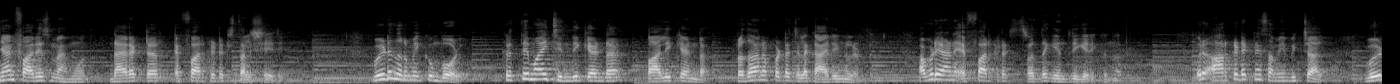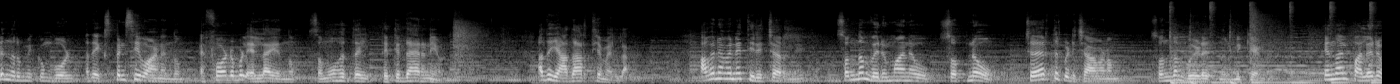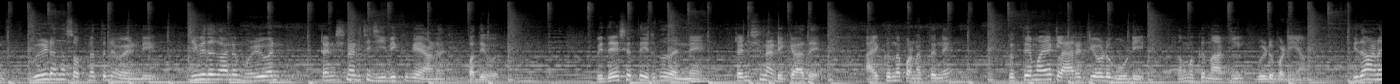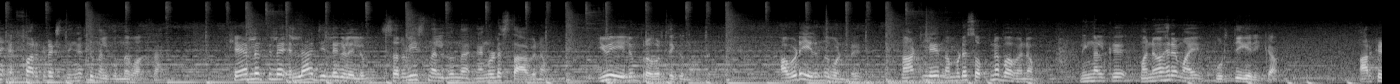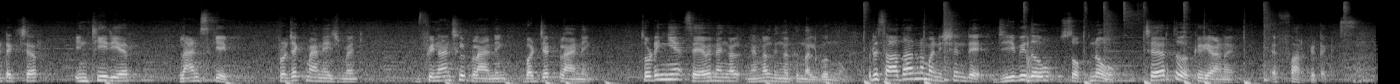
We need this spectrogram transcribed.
ഞാൻ Faris Mehmood director F architects Thalassery. വീട് നിർമ്മിക്കുമ്പോൾ കൃത്യമായി ചിന്തിക്കേണ്ട പാലിക്കേണ്ട പ്രധാനപ്പെട്ട ചില കാര്യങ്ങളുണ്ട്. അവിടെയാണ് എഫ് ആർക്കിടെക്ട് ശ്രദ്ധ കേന്ദ്രീകരിക്കുന്നത്. ഒരു ആർക്കിടെക്റ്റിനെ സമീപിച്ചാൽ വീട് നിർമ്മിക്കുമ്പോൾ അത് എക്സ്പെൻസീവ് ആണെന്നും എഫോർഡബിൾ അല്ല എന്നും സമൂഹത്തിൽ തെറ്റിദ്ധാരണയുണ്ട്. അത് യാഥാർത്ഥ്യമല്ല. അവനവനെ തിരിച്ചറിഞ്ഞ് സ്വന്തം വരുമാനവും സ്വപ്നവും ചേർത്ത് പിടിച്ചാവണം സ്വന്തം വീട് നിർമ്മിക്കേണ്ടത്. എന്നാൽ പലരും വീടെന്ന സ്വപ്നത്തിന് വേണ്ടി ജീവിതകാലം മുഴുവൻ ടെൻഷൻ അടിച്ച് ജീവിക്കുകയാണ് പതിവ്. വിദേശത്ത് ഇരുന്ന് തന്നെ ടെൻഷൻ അടിക്കാതെ അയക്കുന്ന പണത്തിന് കൃത്യമായ ക്ലാരിറ്റിയോടുകൂടി നമുക്ക് നാട്ടിൽ വീട് പണിയാം. ഇതാണ് എഫ് ആർക്കിടെക്സ് നിങ്ങൾക്ക് നൽകുന്ന വാഗ്ദാനം. കേരളത്തിലെ എല്ലാ ജില്ലകളിലും സർവീസ് നൽകുന്ന ഞങ്ങളുടെ സ്ഥാപനം യു എയിലും പ്രവർത്തിക്കുന്നുണ്ട്. അവിടെ ഇരുന്നു കൊണ്ട് നാട്ടിലെ നമ്മുടെ സ്വപ്ന ഭവനം നിങ്ങൾക്ക് മനോഹരമായി പൂർത്തീകരിക്കാം. Architecture interior landscape project management financial planning budget planning തുടങ്ങിയ സേവനങ്ങൾ ഞങ്ങൾ നിങ്ങൾക്ക് നൽകുന്നു. ഒരു സാധാരണ മനുഷ്യന്റെ ജീവിതവും സ്വപ്നവും ചേർത്ത് വെക്കുകയാണ് എഫ് ആർക്കിടെക്ട്സ്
